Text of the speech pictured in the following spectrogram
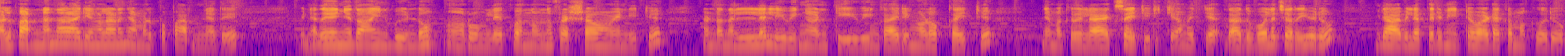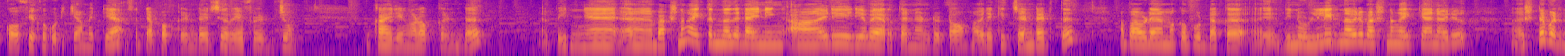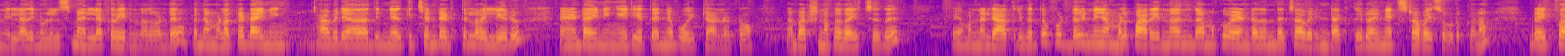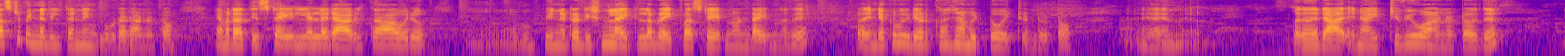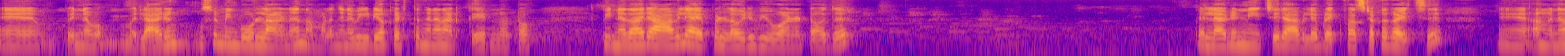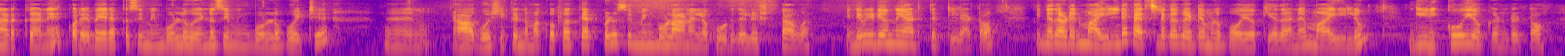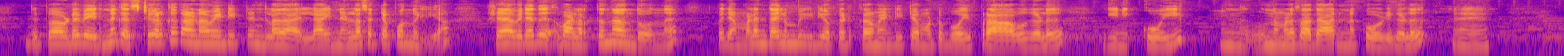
ആൾ പറഞ്ഞ കാര്യങ്ങളാണ് നമ്മളിപ്പോൾ പറഞ്ഞത്. പിന്നെ അത് കഴിഞ്ഞതാ ഇനി വീണ്ടും റൂമിലേക്ക് വന്ന് ഒന്ന് ഫ്രഷ് ആവാൻ വേണ്ടിയിട്ട് കണ്ടോ നല്ല ലിവിങ് ആണ് ടി വിയും കാര്യങ്ങളൊക്കെ ആയിട്ട് നമുക്ക് റിലാക്സ് ആയിട്ട് ഇരിക്കാൻ പറ്റിയ അതുപോലെ ചെറിയൊരു രാവിലെയൊക്കെ ഒരു നീറ്റ വാടൊക്കെ നമുക്ക് ഒരു കോഫിയൊക്കെ കുടിക്കാൻ പറ്റിയ സെറ്റപ്പൊക്കെ ഉണ്ട് ഒരു ചെറിയ ഫ്രിഡ്ജും കാര്യങ്ങളൊക്കെ ഉണ്ട്. പിന്നെ ഭക്ഷണം കഴിക്കുന്നത് ഡൈനിങ് ആ ഒരു ഏരിയ വേറെ തന്നെ ഉണ്ട് കേട്ടോ അവരെ കിച്ചണിന്റെ അടുത്ത്. അപ്പോൾ അവിടെ നമുക്ക് ഫുഡൊക്കെ ഇതിനുള്ളിലിരുന്നവർ ഭക്ഷണം കഴിക്കാൻ ഒരു ഇഷ്ടപ്പെടുന്നില്ല. അതിനുള്ളിൽ സ്മെല്ലൊക്കെ വരുന്നതുകൊണ്ട്. അപ്പം നമ്മളൊക്കെ ഡൈനിങ് അവർ അതിന്റെ കിച്ചണിന്റെ അടുത്തുള്ള വലിയൊരു ഡൈനിങ് ഏരിയയിൽ തന്നെ പോയിട്ടാണ് കേട്ടോ ഭക്ഷണമൊക്കെ കഴിച്ചത്. പിന്നെ പറഞ്ഞാൽ രാത്രികത്തെ ഫുഡ് പിന്നെ നമ്മൾ പറയുന്ന എന്താ നമുക്ക് വേണ്ടത് എന്താ വെച്ചാൽ അവരുണ്ടാക്കി തരും. അതിന് എക്സ്ട്രാ പൈസ കൊടുക്കണം. ബ്രേക്ക്ഫാസ്റ്റ് പിന്നെ ഇതിൽ തന്നെ ഇൻക്ലൂഡഡ് ആണ് കേട്ടോ. എമറാത്തി സ്റ്റൈലിലുള്ള രാവിലത്തെ ആ ഒരു പിന്നെ ട്രഡീഷണൽ ആയിട്ടുള്ള ബ്രേക്ക്ഫാസ്റ്റ് ആയിരുന്നു ഉണ്ടായിരുന്നത്. അപ്പോൾ അതിന്റെയൊക്കെ വീഡിയോ എടുക്കാൻ ഞാൻ വിട്ടുപോയിട്ടുണ്ട് കേട്ടോ. അപ്പോൾ അത് നൈറ്റ് വ്യൂ ആണ് കേട്ടോ ഇത്. പിന്നെ എല്ലാവരും സ്വിമ്മിംഗ് പൂളിലാണ് നമ്മളിങ്ങനെ വീഡിയോ ഒക്കെ എടുത്ത് ഇങ്ങനെ നടക്കുകയായിരുന്നു കേട്ടോ പിന്നെ അതാ രാവിലെ ആയപ്പോഴുള്ള ഒരു വ്യൂ ആണ് കേട്ടോ അത് എല്ലാവരും എണീച്ച് രാവിലെ ബ്രേക്ക്ഫാസ്റ്റ് ഒക്കെ കഴിച്ച് അങ്ങനെ നടക്കുകയാണ് കുറേ പേരൊക്കെ സ്വിമ്മിംഗ് പൂളിൽ വീണ്ടും സ്വിമ്മിംഗ് പൂളിൽ പോയിട്ട് ആഘോഷിക്കുന്നുണ്ട് മക്കൾക്കൊക്കെ എപ്പോഴും സ്വിമ്മിംഗ് പൂളാണല്ലോ കൂടുതൽ ഇഷ്ടമാവുക എന്റെ വീഡിയോ ഒന്നും ഞാൻ എടുത്തിട്ടില്ല കേട്ടോ. പിന്നെ അതവിടെ ഒരു മയിലിന്റെ കരച്ചിലൊക്കെ കേട്ട് നമ്മൾ പോയി നോക്കിയതാണ്. മയിലും ഗിനിക്കോയും ഒക്കെ ഉണ്ട് കേട്ടോ. ഇതിപ്പോൾ അവിടെ വരുന്ന ഗസ്റ്റുകൾക്ക് കാണാൻ വേണ്ടിയിട്ടുള്ളതല്ല അതിനുള്ള സെറ്റപ്പ് ഒന്നുമില്ല പക്ഷേ അവരത് വളർത്തുന്നതെന്ന് തോന്നുന്നു. അപ്പോൾ നമ്മളെന്തായാലും വീഡിയോ ഒക്കെ എടുക്കാൻ വേണ്ടിയിട്ട് അങ്ങോട്ട് പോയി. പ്രാവുകൾ ഗിനിക്കോയി നമ്മളെ സാധാരണ കോഴികൾ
